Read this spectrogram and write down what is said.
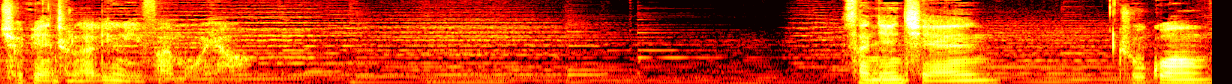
却变成了另一番模样。三年前，烛光、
